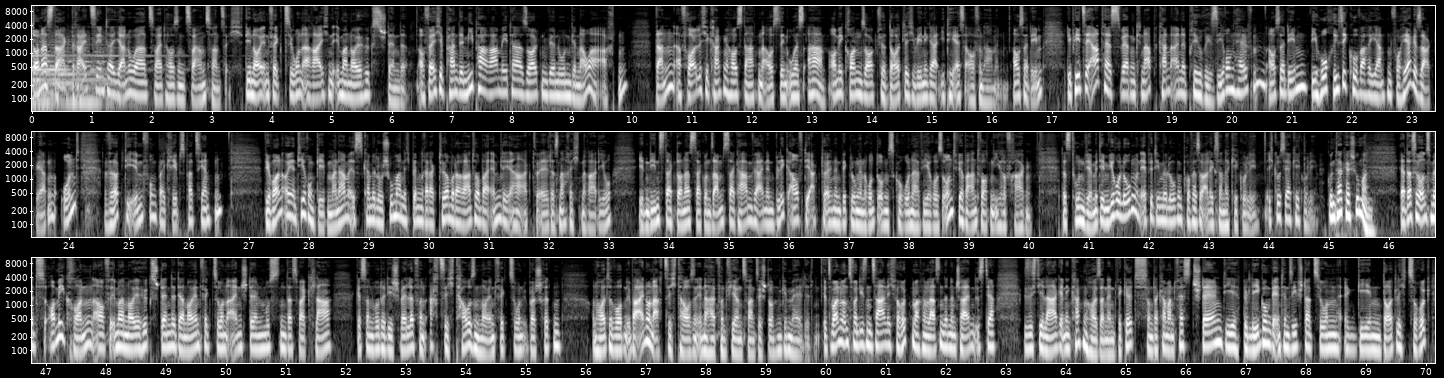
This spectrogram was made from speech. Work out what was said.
Donnerstag, 13. Januar 2022. Die Neuinfektionen erreichen immer neue Höchststände. Auf welche Pandemieparameter sollten wir nun genauer achten? Dann erfreuliche Krankenhausdaten aus den USA. Omikron sorgt für deutlich weniger ITS-Aufnahmen. Außerdem, die PCR-Tests werden knapp. Kann eine Priorisierung helfen? Außerdem, wie hoch Risikovarianten vorhergesagt werden? Und wirkt die Impfung bei Krebspatienten? Wir wollen Orientierung geben. Mein Name ist Camillo Schumann. Ich bin Redakteur, Moderator bei MDR aktuell, das Nachrichtenradio. Jeden Dienstag, Donnerstag und Samstag haben wir einen Blick auf die aktuellen Entwicklungen rund ums Coronavirus und wir beantworten Ihre Fragen. Das tun wir mit dem Virologen und Epidemiologen Professor Alexander Kekuli. Ich grüße Herr Kekuli. Guten Tag, Herr Schumann. Ja, dass wir uns mit Omikron auf immer neue Höchststände der Neuinfektionen einstellen mussten, das war klar. Gestern wurde die Schwelle von 80.000 Neuinfektionen überschritten und heute wurden über 81.000 innerhalb von 24 Stunden gemeldet. Jetzt wollen wir uns von diesen Zahlen nicht verrückt machen lassen, denn entscheidend ist ja, wie sich die Lage in den Krankenhäusern entwickelt. Und da kann man feststellen, die Belegung der Intensivstationen äh, gehen deutlich zurück.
